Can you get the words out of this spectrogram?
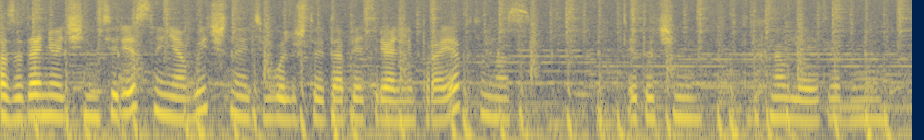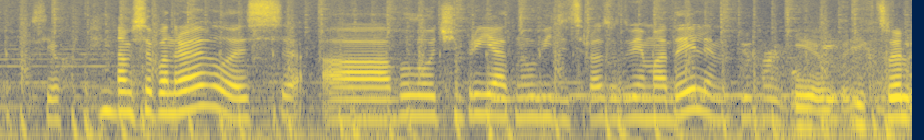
Задание очень интересное, необычное, тем более, что это опять реальный проект у нас. Это очень вдохновляет, я думаю всех. Нам все понравилось, а было очень приятно увидеть сразу две модели. И их цель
